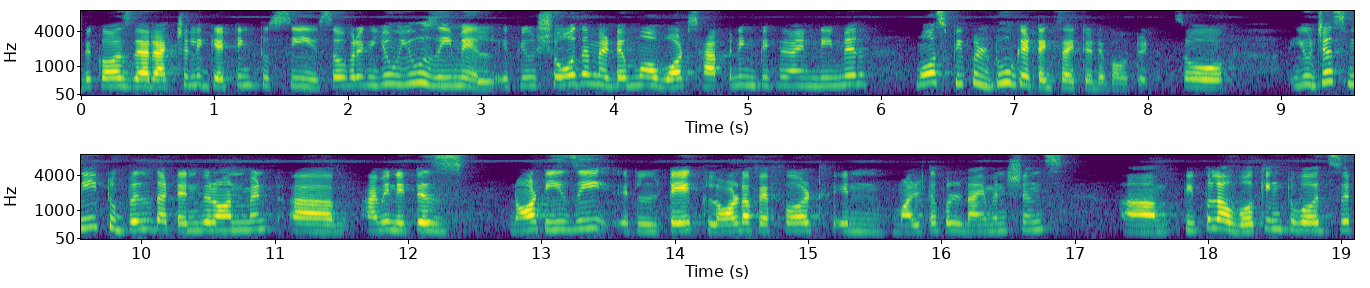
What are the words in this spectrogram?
because they are actually getting to see. So, for example, you use email, if you show them a demo of what is happening behind email, most people do get excited about it. So, you just need to build that environment. Uh, I mean it is not easy, it will take lot of effort in multiple dimensions. Um, people are working towards it.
